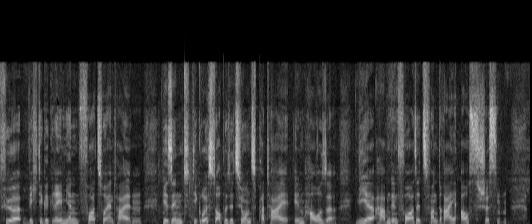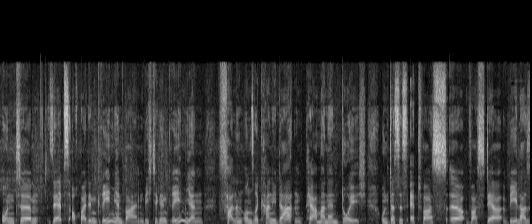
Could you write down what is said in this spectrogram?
für wichtige Gremien vorzuenthalten. Wir sind die größte Oppositionspartei im Hause. Wir haben den Vorsitz von drei Ausschüssen. Und ähm, selbst auch bei den Gremienwahlen, wichtigen Gremien, fallen unsere Kandidaten permanent durch. Und das ist etwas, äh, was der Wähler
